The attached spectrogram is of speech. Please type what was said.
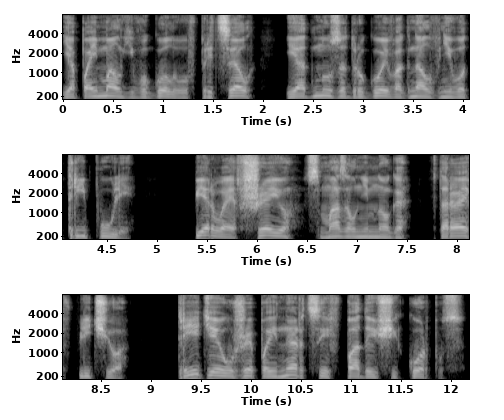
я поймал его голову в прицел и одну за другой вогнал в него три пули. Первая в шею, смазал немного, вторая в плечо, третья уже по инерции в падающий корпус.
